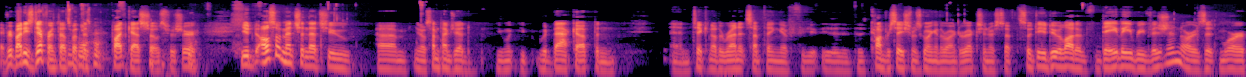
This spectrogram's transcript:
everybody's different. That's what this podcast shows for sure. You'd also mentioned that you, um, you know, sometimes you had you, you, would back up and and take another run at something if you, the conversation was going in the wrong direction or stuff. So do you do a lot of daily revision, or is it more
